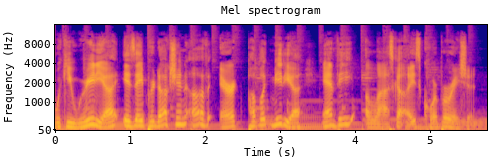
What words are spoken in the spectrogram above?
Wikireadia is a production of Eric Public Media and the Alaska Ice Corporation.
